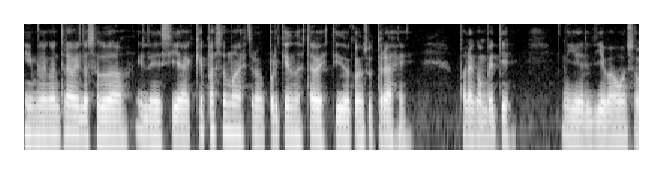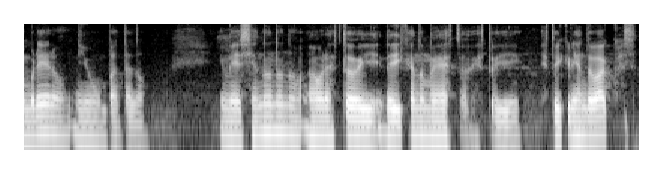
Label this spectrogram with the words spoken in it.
y me lo encontraba y lo saludaba y le decía, ¿qué pasó maestro? ¿Por qué no está vestido con su traje para competir? Y él llevaba un sombrero y un pantalón. Y me decía, no, no, no, ahora estoy dedicándome a esto, estoy, estoy criando vacas.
